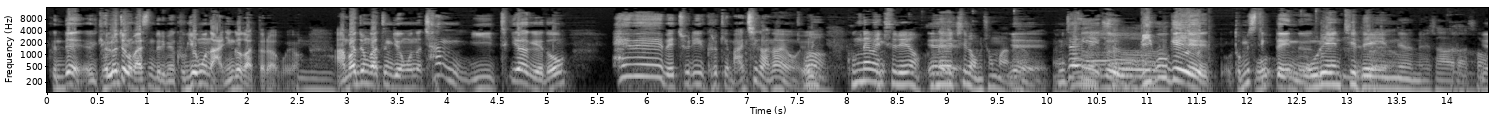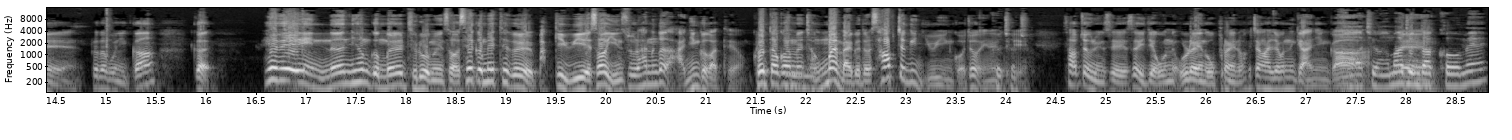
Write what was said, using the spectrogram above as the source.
근데 결론적으로 말씀드리면 그 경우는 아닌 것 같더라고요. 음. 아마존 같은 경우는 참 이 특이하게도 해외 매출이 그렇게 많지가 않아요. 어, 국내 매출이에요. 국내 예. 매출이 엄청 많아요. 예, 네. 굉장히 그 미국에 domestic 돼 있는 oriented 돼 회사예요. 있는 회사라서 예, 그러다 보니까 그러니까 해외에 있는 현금을 들어오면서 세금 혜택을 받기 위해서 인수를 하는 건 아닌 것 같아요. 그렇다고 하면 음. 정말 말 그대로 사업적인 이유인 거죠. 얘네들이. 그렇죠, 그렇죠. 사업적인 인수에서 이제 온- 온라인 오프라인으로 확장하려고 하는 게 아닌가. 아, 지금 네. 아마존닷컴의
